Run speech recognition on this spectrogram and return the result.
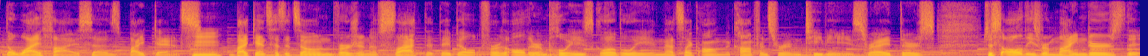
the Wi Fi says ByteDance. Hmm. ByteDance has its own version of Slack that they built for all their employees globally. And that's like on the conference room TVs, right? There's just all these reminders that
